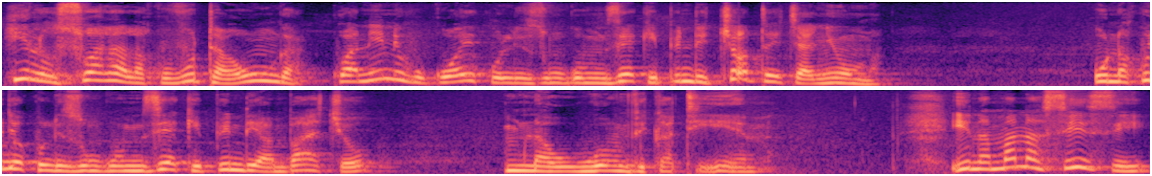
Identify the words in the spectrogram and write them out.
hilo swala la kuvuta unga, kwa nini hukuwahi kulizungumzia kipindi chote cha nyuma? Unakuja kulizungumzia kipindi ambacho mna ugomvi kati yenu. Ina maana sisi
